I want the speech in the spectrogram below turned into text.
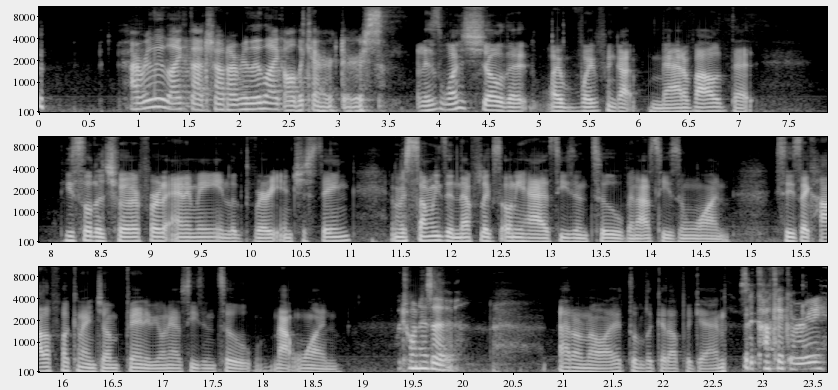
I really like that show. and I really like all the characters. There's one show that my boyfriend got mad about that he saw the trailer for the anime and looked very interesting. And for some reason, Netflix only has season two, but not season one. So he's like, How the fuck can I jump in if you only have season two, not one? Which one is it? I don't know. I have to look it up again. Is it Kakegurui?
